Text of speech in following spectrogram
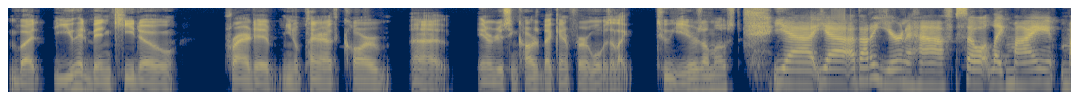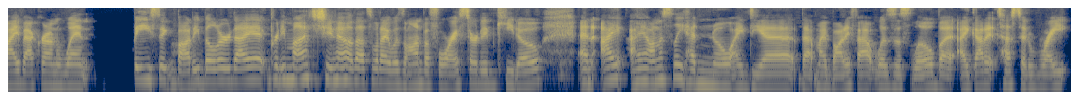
but you had been keto prior to, you know, playing out the carb, uh, introducing carbs back in for what was it like two years almost yeah yeah about a year and a half so like my my background went basic bodybuilder diet pretty much you know that's what i was on before i started keto and i i honestly had no idea that my body fat was this low but i got it tested right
